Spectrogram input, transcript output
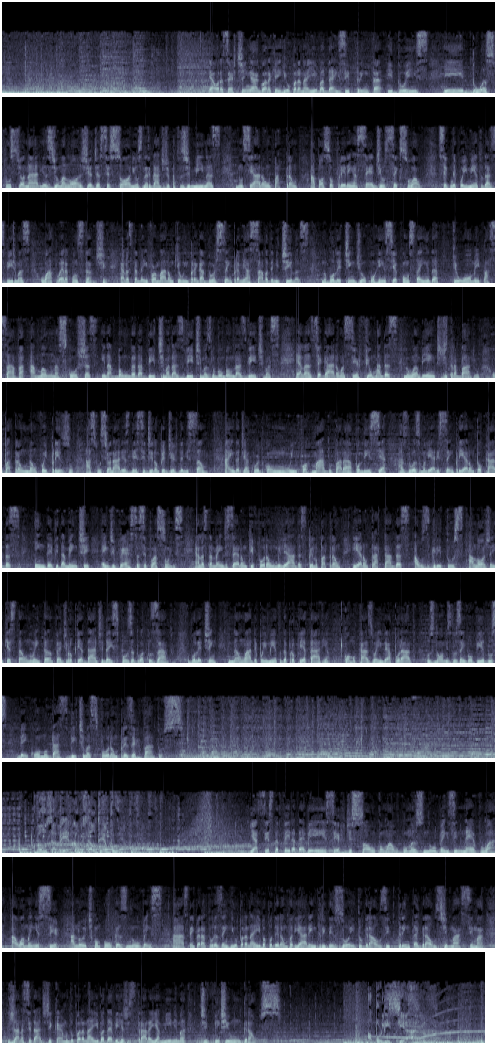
E a hora certinha, agora aqui em Rio Paranaíba, 10h32. E duas funcionárias de uma loja de acessórios na cidade de Patos de Minas denunciaram o patrão após sofrerem assédio sexual. Segundo o depoimento das vítimas, o ato era constante. Elas também informaram que o empregador sempre ameaçava demiti-las. No boletim de ocorrência consta ainda que o homem passava a mão nas coxas e na bunda da vítima, das vítimas, no bumbum das vítimas. Elas chegaram a ser filmadas no ambiente de trabalho. O patrão não foi preso. As funcionárias decidiram pedir demissão. Ainda de acordo com o informado para a polícia, as duas mulheres sempre eram tocadas indevidamente em diversas situações. Elas também disseram que foram humilhadas pelo patrão e eram tratadas aos gritos. A loja em questão, no entanto, é de propriedade da esposa do acusado. O boletim não há depoimento da proprietária. Como o caso ainda é apurado, os nomes dos envolvidos, bem como das vítimas, foram preservados. Vamos saber como está o tempo. E a sexta-feira deve ser de sol com algumas nuvens e névoa ao amanhecer. À noite, com poucas nuvens, as temperaturas em Rio Paranaíba poderão variar entre 18 graus e 30 graus de máxima. Já na cidade de Carmo do Paranaíba, deve registrar aí a mínima de 21 graus. A polícia.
